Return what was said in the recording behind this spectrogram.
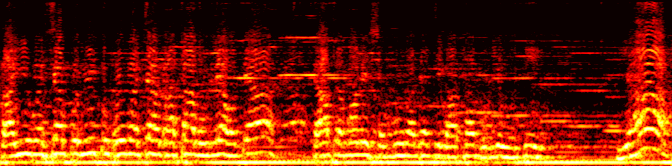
काही वर्षापूर्वी तुकोबाच्या गाथा बोलल्या होत्या. त्याप्रमाणे शंभू राजाची गाथा बोलली होती. या.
